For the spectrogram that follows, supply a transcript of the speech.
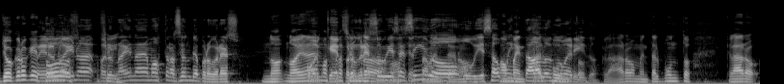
yo creo que Pero, todos... no, hay una, pero sí. no hay una demostración de progreso. No, no hay una Porque demostración, progreso no, hubiese no, sido, no. hubiese aumentado Aumentar los puntos. numeritos. Claro, aumentar el punto. Claro,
